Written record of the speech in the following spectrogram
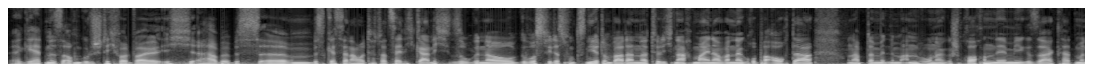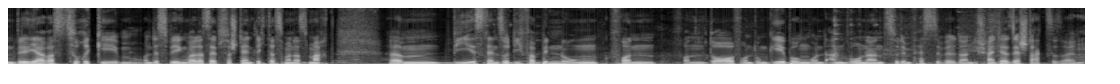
Äh, Gärten ist auch ein gutes Stichwort, weil ich habe bis, ähm, bis gestern Abend tatsächlich gar nicht so genau gewusst, wie das funktioniert und war dann natürlich nach meiner Wandergruppe auch da und habe dann mit einem Anwohner gesprochen, der mir gesagt hat, man will ja was zurückgeben und deswegen war das selbstverständlich, dass man das macht. Ähm, wie ist denn so die Verbindung von, von Dorf und Umgebung und Anwohnern zu dem Festival dann? Die scheint ja sehr stark zu sein.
